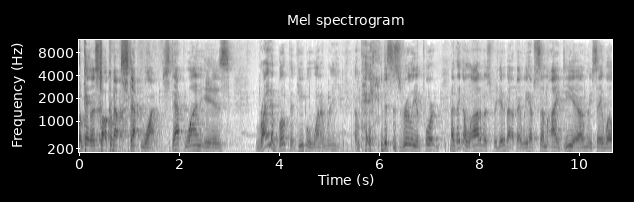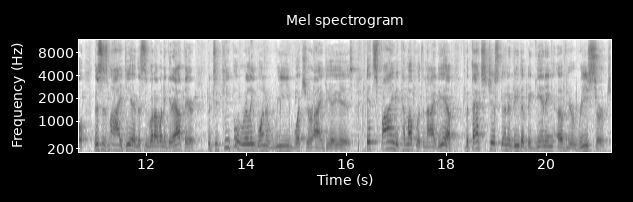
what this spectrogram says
Okay let's talk about step one. Step one is write a book that people want to read okay? This is really important. I think a lot of us forget about that. We have some idea and we say well this is my idea this is what I want to get out there. But do people really want to read what your idea is? It's fine to come up with an idea but that's just going to be the beginning of your research.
